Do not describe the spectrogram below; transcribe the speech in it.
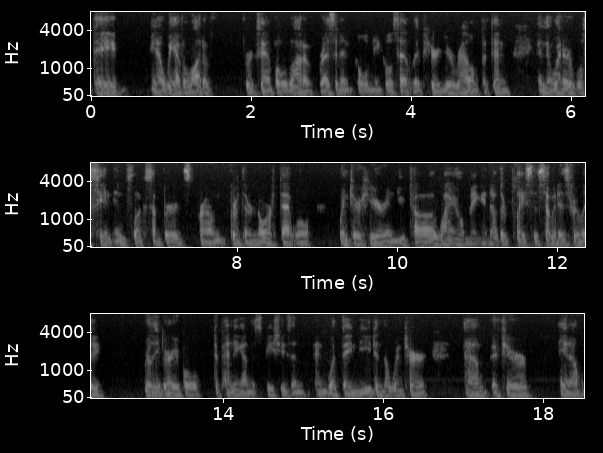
they you know we have a lot of for example, a lot of resident golden eagles that live here year round, but then in the winter we'll see an influx of birds from further north that will winter here in Utah, Wyoming, and other places. So it is really, really variable depending on the species and, and what they need in the winter. Um, if you're, you know,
